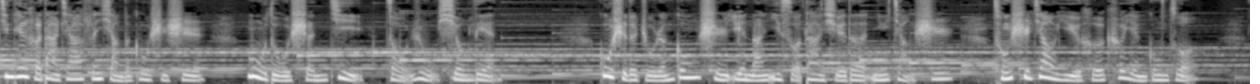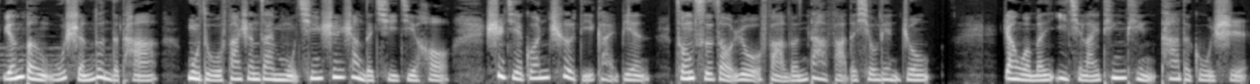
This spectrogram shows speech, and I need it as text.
今天和大家分享的故事是目睹神迹，走入修炼。故事的主人公是越南一所大学的女讲师，从事教育和科研工作。原本无神论的她，目睹发生在母亲身上的奇迹后，世界观彻底改变，从此走入法轮大法的修炼中。让我们一起来听听她的故事。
